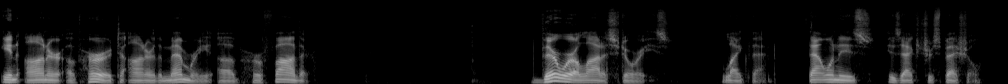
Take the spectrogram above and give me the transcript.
in honor of her to honor the memory of her father. There were a lot of stories like that. That one is is extra special.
